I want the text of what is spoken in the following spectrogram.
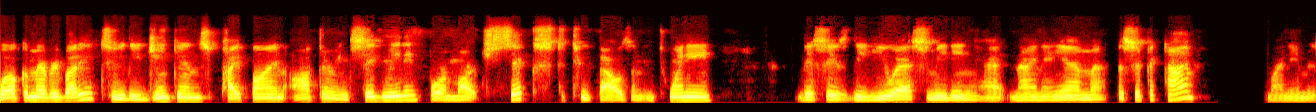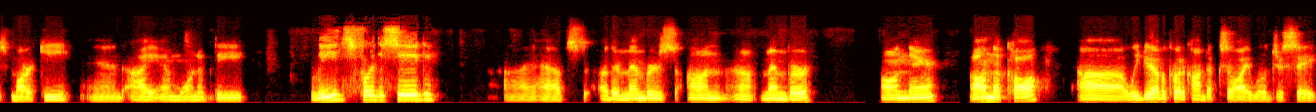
Welcome, everybody, to the Jenkins Pipeline Authoring SIG meeting for March 6th, 2020. This is the US meeting at 9 a.m. Pacific time. My name is Marky, and I am one of the leads for the SIG. I have other members on uh, member on there on the call. Uh, we do have a code of conduct, so I will just say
